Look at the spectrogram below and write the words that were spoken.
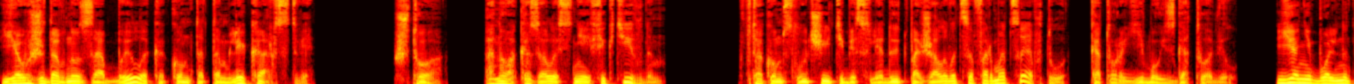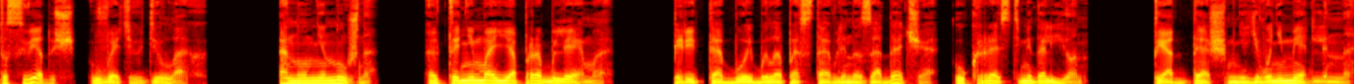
Я уже давно забыл о каком-то там лекарстве. Что, оно оказалось неэффективным? В таком случае тебе следует пожаловаться фармацевту, который его изготовил. Я не больно-то сведущ в этих делах. Оно мне нужно. Это не моя проблема. Перед тобой была поставлена задача украсть медальон. Ты отдашь мне его немедленно,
